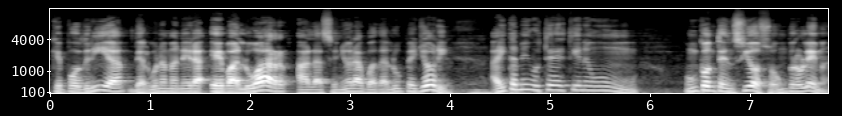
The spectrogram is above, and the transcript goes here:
que podría de alguna manera evaluar a la señora Guadalupe Llori? Ahí también ustedes tienen un, un contencioso, un problema.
